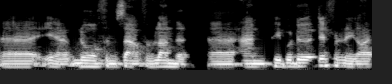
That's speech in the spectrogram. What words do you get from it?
uh, you know north and south of London, uh, and people do it differently. Like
